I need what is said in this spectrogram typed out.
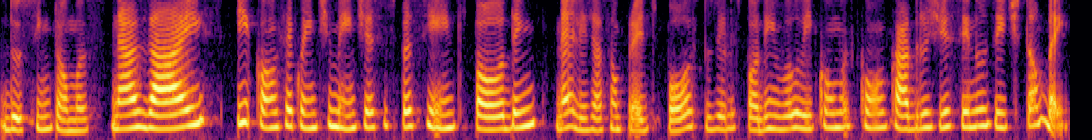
dos sintomas nasais e, consequentemente, esses pacientes podem, né, eles já são predispostos, eles podem evoluir com, com quadros de sinusite também.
